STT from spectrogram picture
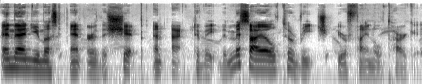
and then you must enter the ship and activate the missile to reach your final target.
